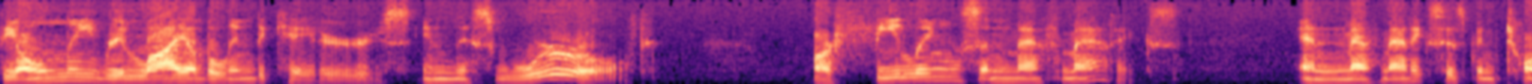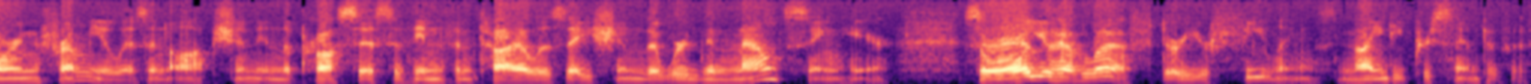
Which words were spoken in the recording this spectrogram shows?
the only reliable indicators in this world are feelings and mathematics. And mathematics has been torn from you as an option in the process of infantilization that we're denouncing here. So all you have left are your feelings, 90% of us.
